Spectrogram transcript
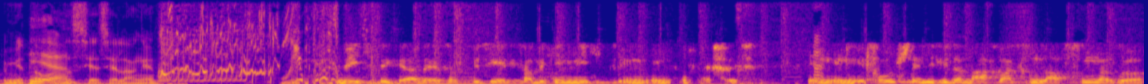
Bei mir dauert Ja. das sehr, sehr lange. Richtig, ja, der ist auch bis jetzt habe ich ihn nicht in, in, in, in vollständig wieder nachwachsen lassen. Also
